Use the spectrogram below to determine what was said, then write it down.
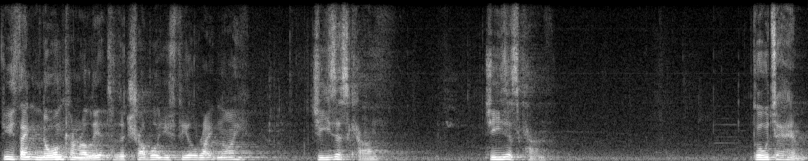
Do you think no one can relate to the trouble you feel right now? Jesus can. Jesus can. Go to him.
